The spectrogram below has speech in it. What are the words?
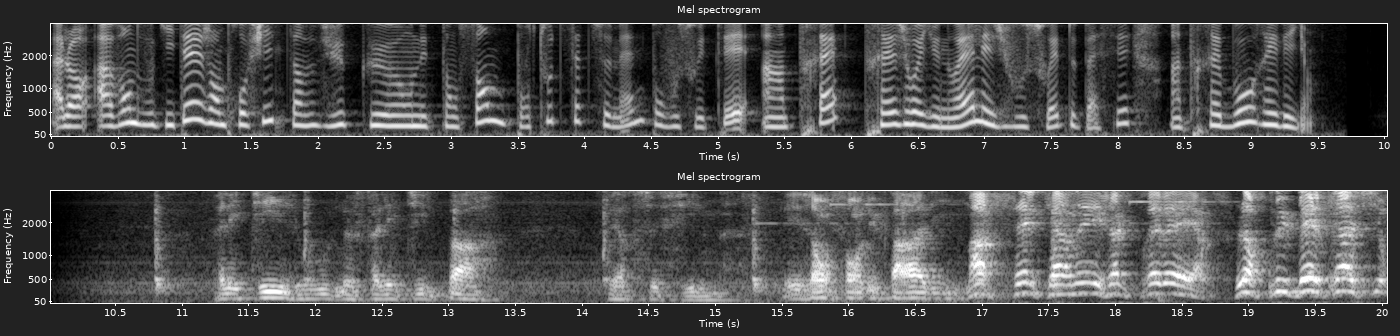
Alors avant de vous quitter, j'en profite hein, vu qu'on est ensemble pour toute cette semaine pour vous souhaiter un très très joyeux Noël et je vous souhaite de passer un très beau réveillon. Fallait-il ou ne fallait-il pas faire ce film? Les enfants du paradis. Marcel Carnet et Jacques Prévert, leur plus belle création.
